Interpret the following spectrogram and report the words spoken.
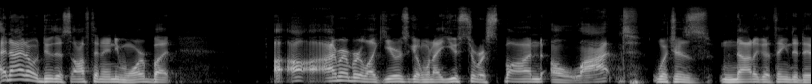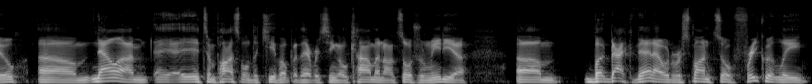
and I don't do this often anymore, but I, I remember like years ago when I used to respond a lot, which is not a good thing to do. Um, now I'm, it's impossible to keep up with every single comment on social media. Um, but back then I would respond so frequently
